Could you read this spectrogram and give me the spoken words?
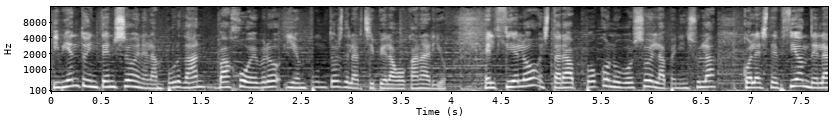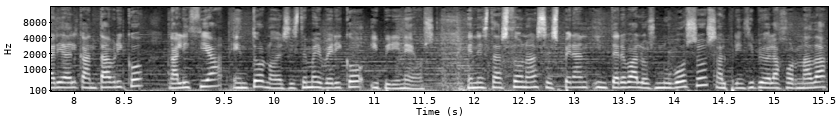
y viento intenso en el Ampurdán, Bajo Ebro y en puntos del archipiélago canario. El cielo estará poco nuboso en la península, con la excepción del área del Cantábrico, Galicia, en torno del sistema ibérico y Pirineos. En estas zonas se esperan intervalos nubosos al principio de la jornada,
